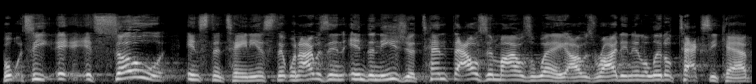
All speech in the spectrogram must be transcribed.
But see, it's so instantaneous that when I was in Indonesia, 10,000 miles away, I was riding in a little taxi cab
